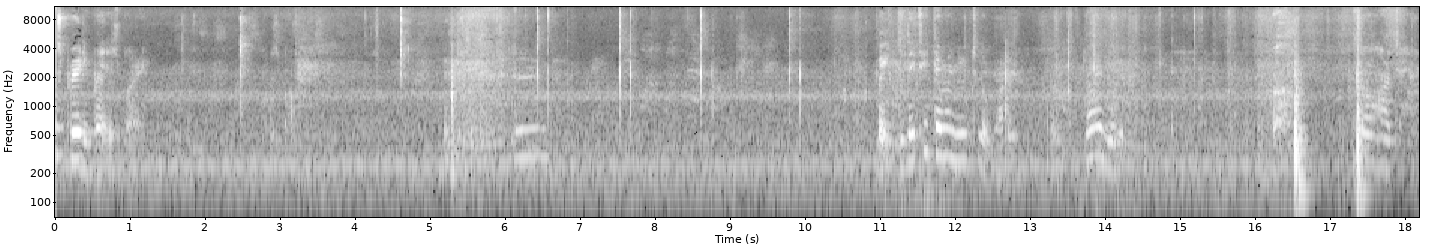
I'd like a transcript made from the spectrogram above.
That's pretty, but it's blurry. Wait, did they take that one into the water? No, I didn't. So hard to handle.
